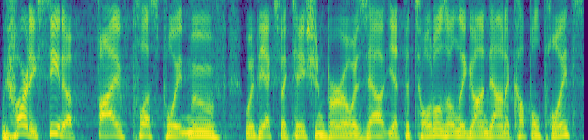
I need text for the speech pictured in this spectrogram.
we've already seen a five plus point move with the expectation Burrow is out. Yet the total's only gone down a couple points.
